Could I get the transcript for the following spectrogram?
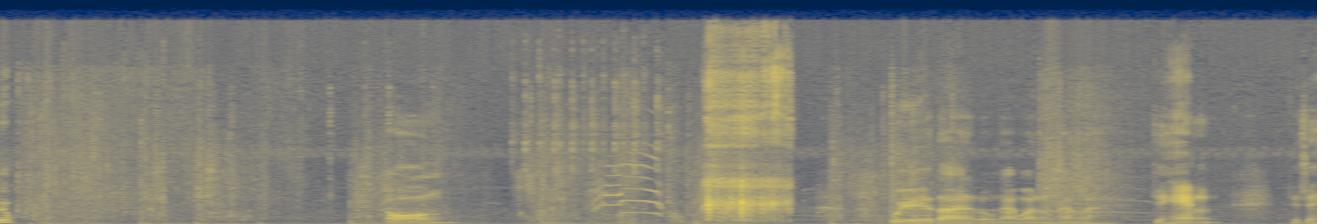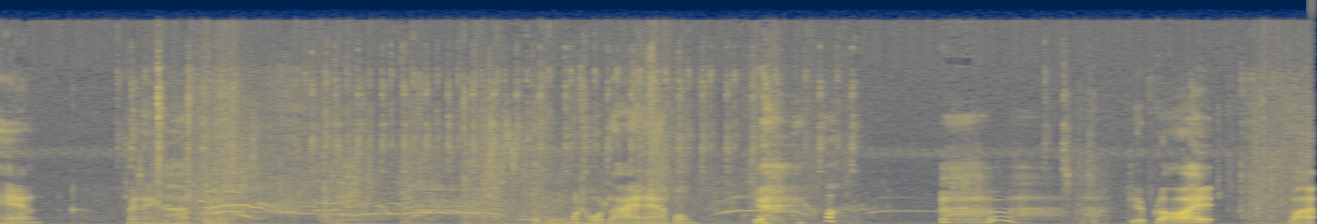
กึ๊บสองอุ้ยจะตายลงน้ำก่อนลงน้ำก่อนจะแห้งเดี๋ยวจะแห้งไปไหนครับไปเลยโอ้โหมันโหดร้ายนะครับผมเดี๋ยวเรียบร้อยมา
